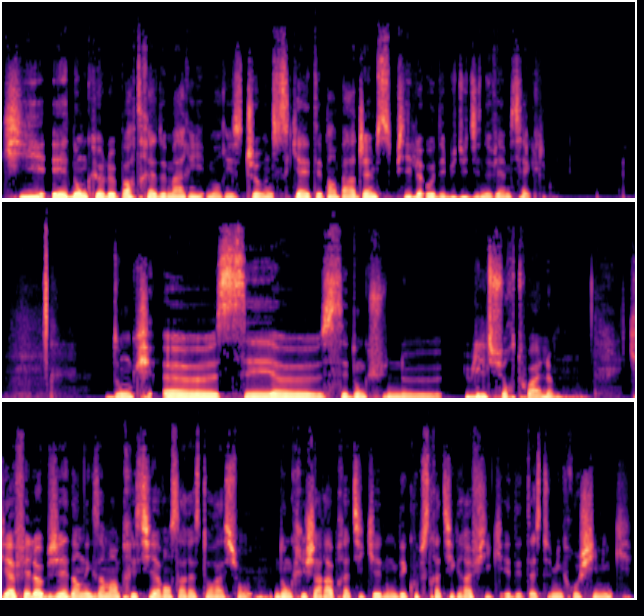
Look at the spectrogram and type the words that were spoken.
qui est donc le portrait de Mary Maurice Jones, qui a été peint par James Peale au début du 19e siècle. Donc, euh, euh, c'est donc une huile sur toile qui a fait l'objet d'un examen précis avant sa restauration. Donc, Richard a pratiqué donc, des coupes stratigraphiques et des tests microchimiques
